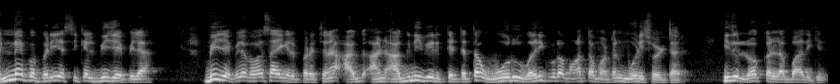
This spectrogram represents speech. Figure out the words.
என்ன இப்போ பெரிய சிக்கல் பிஜேபியில் பிஜேபியில் விவசாயிகள் பிரச்சனை அக் அக்னிவீர் திட்டத்தை ஒரு வரி கூட மாற்ற மாட்டோன்னு மோடி சொல்லிட்டார். இது லோக்கலில் பாதிக்குது.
